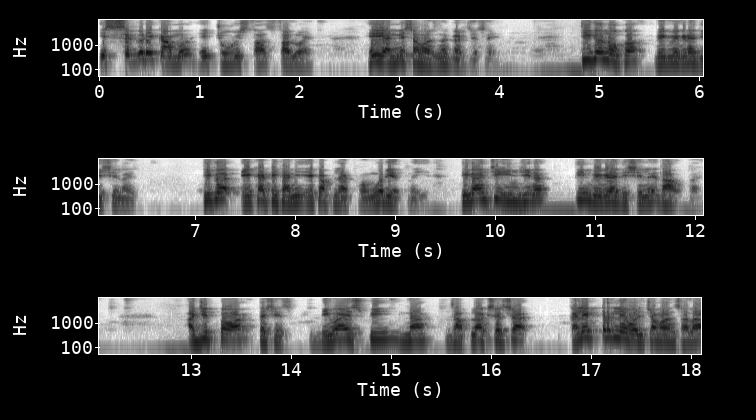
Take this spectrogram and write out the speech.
हे सगळे कामं हे चोवीस तास चालू आहे हे यांनी समजणं गरजेचं आहे. तिघ लोक वेगवेगळ्या दिशेला आहेत. तिघ एका ठिकाणी एका प्लॅटफॉर्मवर येत नाहीये. तिघांची इंजिन तीन वेगळ्या दिशेला धावत आहेत अजित पवार तसेच डीवायएसपी ना झापला अक्षरशः कलेक्टर लेवलच्या माणसाला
